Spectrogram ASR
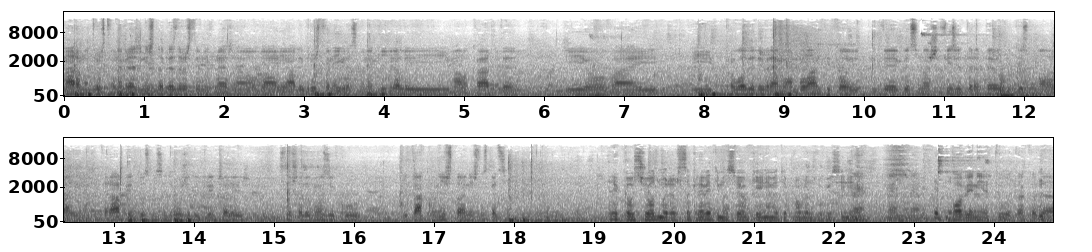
naravno društvene mreže, ništa bez društvenih mreža, ovaj, ali društvene igre smo neke igrali i malo karte i ovaj i provodili vreme u ambulanti toj gde, gde su naši fizioterapeuti, tu smo malo radili neke terapije, tu smo se družili, pričali, slušali muziku i tako, ništa, ništa specijalno. Rekao si odmor, jel sa krevetima sve ok, nemate problem zbog visine? Ne, nema, nema. Bobi nije tu, tako da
